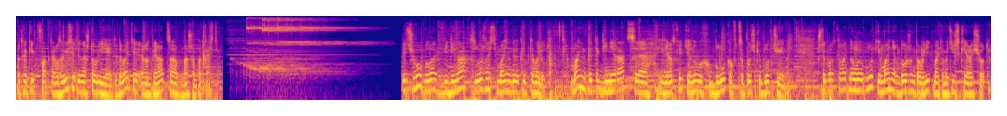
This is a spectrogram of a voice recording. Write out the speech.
от каких факторов зависит и на что влияет. И давайте разбираться в нашем подкасте. Для чего была введена сложность майнинга криптовалют? Майнинг это генерация или раскрытие новых блоков в цепочке блокчейна. Чтобы раскрывать новые блоки, майнер должен проводить математические расчеты.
